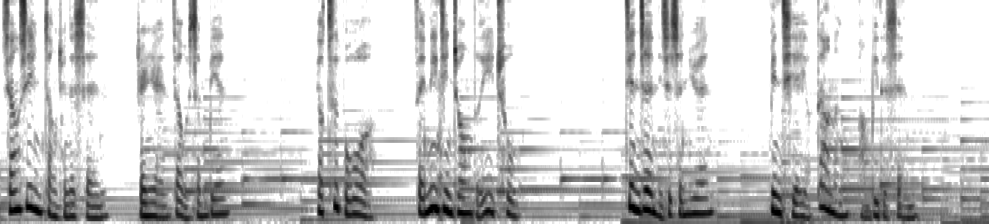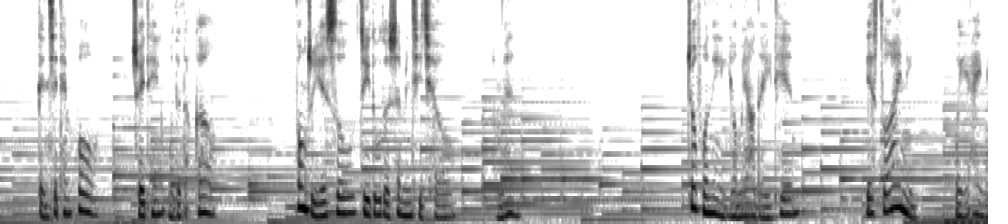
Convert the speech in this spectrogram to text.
相信掌权的神仍然在我身边，要赐福我在逆境中得益处，见证你是深渊，并且有大能膀臂的神。感谢天父垂听我的祷告，奉主耶稣基督的圣名祈求，阿门。祝福你有美好的一天，耶稣爱你，我也爱你。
